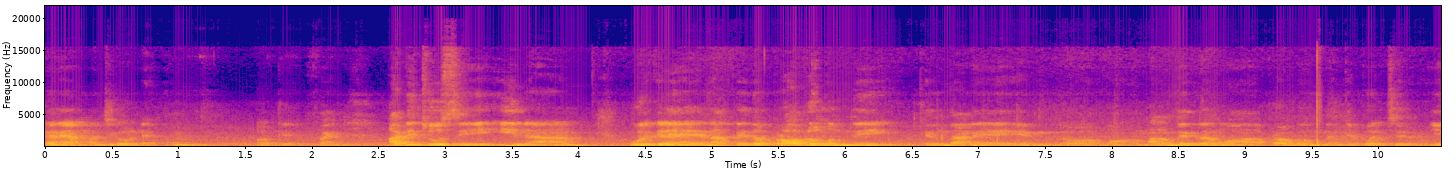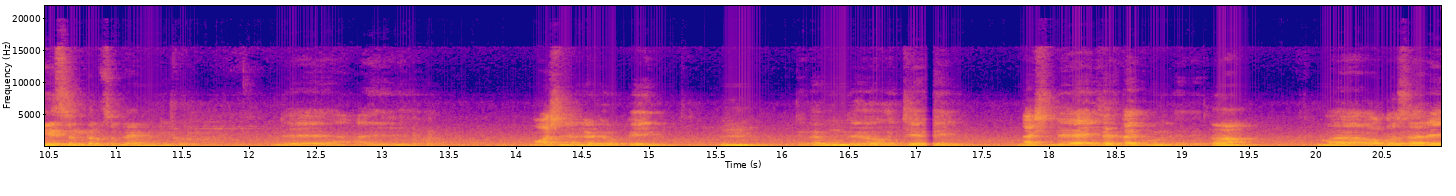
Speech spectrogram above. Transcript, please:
కానీ మంచిగా ఉండే. ఉమ్. ఓకే ఫైన్ అది చూసి ఈయన ఊరికే నాకు ఏదో ప్రాబ్లం ఉంది కింద మలం దగ్గర మా ప్రాబ్లం ఉందని చెప్పి వచ్చారు. ఏ సిమ్టమ్స్ ఉన్నాయండి మీకు? అంటే అది మోషన్ వెళ్ళేటప్పుడు పెయిన్ ఉమ్. ఇంతకుముందు వచ్చేది నెక్స్ట్ డే అయితే తగ్గి ఉండేది ఒక్కోసారి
